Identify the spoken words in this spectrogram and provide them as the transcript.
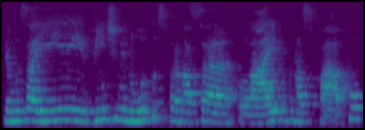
Temos aí 20 minutos para nossa live, para o nosso papo.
